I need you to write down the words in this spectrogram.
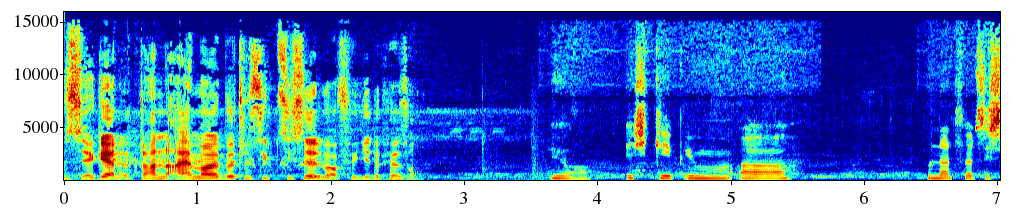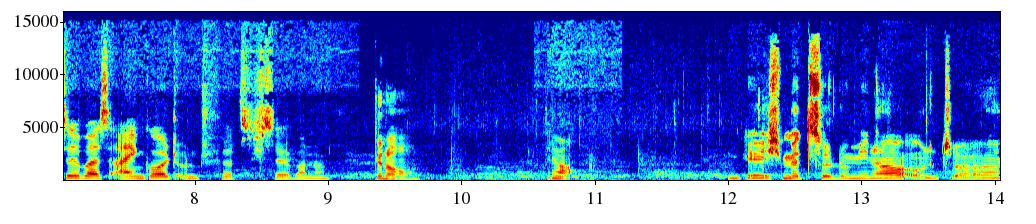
Sehr gerne. Dann einmal bitte 70 Silber für jede Person. Ja, ich gebe ihm äh, 140 Silber ist ein Gold und 40 Silber, ne? Genau. Ja. Dann gehe ich mit zu Lumina und äh,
